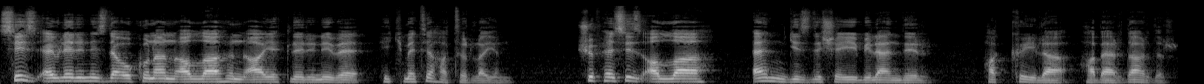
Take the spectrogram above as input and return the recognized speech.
Siz evlerinizde okunan Allah'ın ayetlerini ve hikmeti hatırlayın. Şüphesiz Allah en gizli şeyi bilendir, hakkıyla haberdardır.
